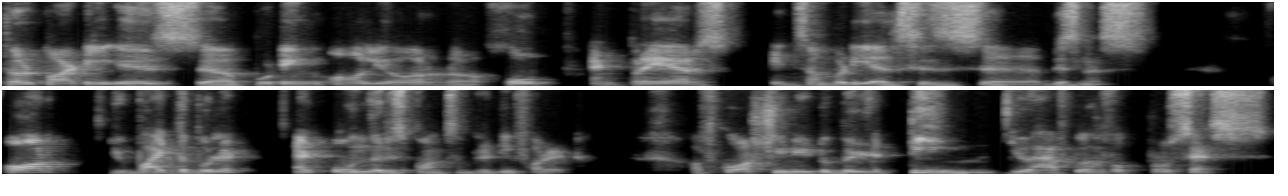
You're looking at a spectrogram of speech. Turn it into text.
Third party is uh, putting all your uh, hope and prayers in somebody else's uh, business. Or you bite the bullet and own the responsibility for it. Of course, you need to build a team. You have to have a process.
